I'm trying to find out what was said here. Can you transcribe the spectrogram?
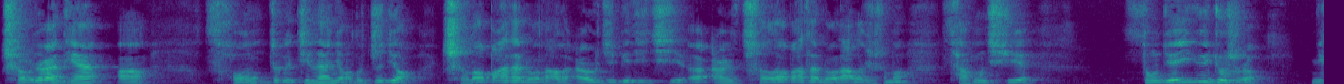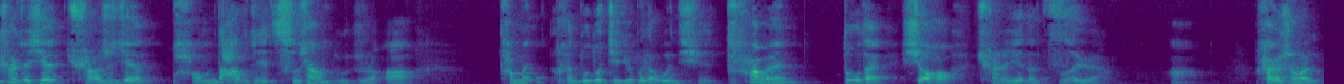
扯了这半天啊。从这个金三角的支教扯到巴塞罗那的 LGBT 旗，呃，呃，扯到巴塞罗那的是什么彩虹旗？总结一句就是：你看这些全世界庞大的这些慈善组织啊，他们很多都解决不了问题，他们都在消耗全世界的资源啊。还有什么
